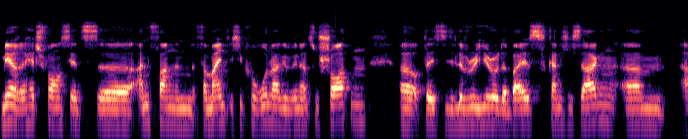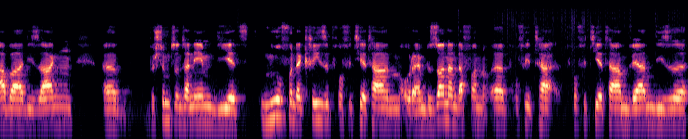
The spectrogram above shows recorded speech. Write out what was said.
mehrere Hedgefonds jetzt äh, anfangen, vermeintliche Corona-Gewinner zu shorten. Äh, ob da jetzt die Delivery Hero dabei ist, kann ich nicht sagen. Ähm, aber die sagen, äh, bestimmte Unternehmen, die jetzt nur von der Krise profitiert haben oder im Besonderen davon äh, profitiert haben, werden diese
